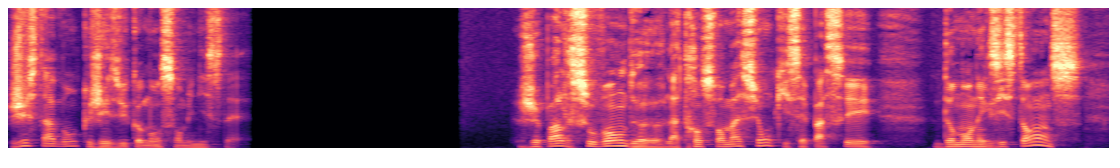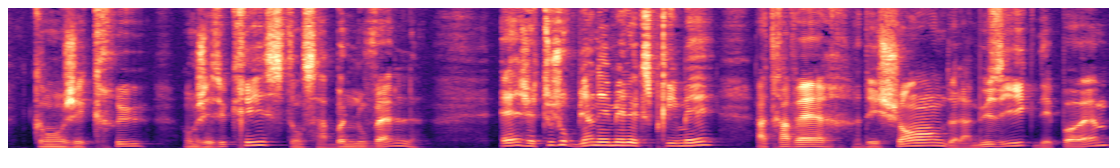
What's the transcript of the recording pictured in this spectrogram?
juste avant que Jésus commence son ministère. Je parle souvent de la transformation qui s'est passée dans mon existence quand j'ai cru en Jésus-Christ, en sa bonne nouvelle, et j'ai toujours bien aimé l'exprimer à travers des chants, de la musique, des poèmes.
